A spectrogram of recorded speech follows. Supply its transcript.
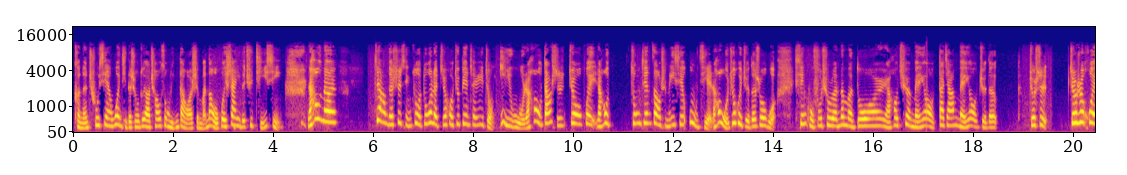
可能出现问题的时候都要抄送领导啊什么，那我会善意的去提醒，然后呢，这样的事情做多了之后就变成一种义务，然后当时就会然后。中间造成的一些误解，然后我就会觉得说，我辛苦付出了那么多，然后却没有大家没有觉得，就是就是会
